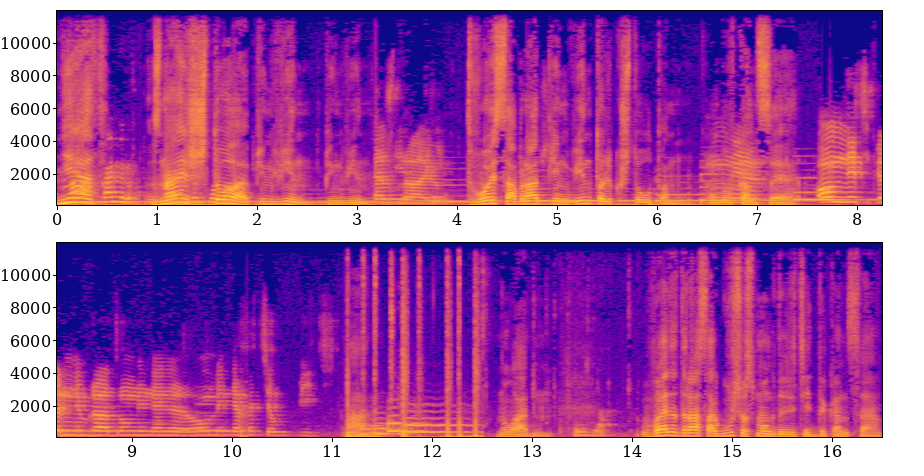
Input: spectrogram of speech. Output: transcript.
Нет! Камеру... Знаешь что, пингвин, пингвин, Я знаю. твой собрат пингвин только что утонул. Он был в конце. Он мне теперь не брат, он меня, не- он меня хотел убить. А. Ну ладно. Не знаю. В этот раз Агуша смог долететь до конца.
